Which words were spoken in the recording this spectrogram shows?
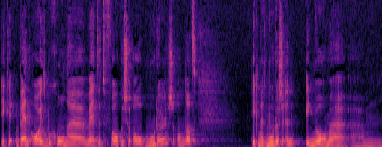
ik ben ooit begonnen met het focussen op moeders, omdat ik met moeders een enorme, um,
